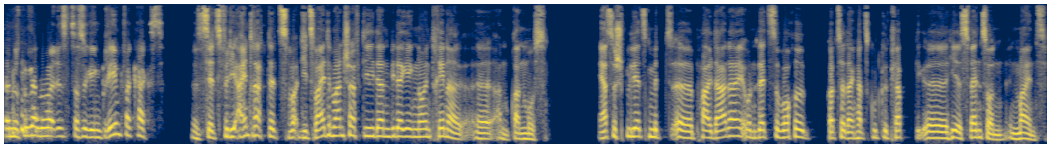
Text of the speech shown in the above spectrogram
wenn du sogar so weit ist, dass du gegen Bremen verkackst. Das ist jetzt für die Eintracht die zweite Mannschaft, die dann wieder gegen neuen Trainer äh, anbrennen muss. Erstes Spiel jetzt mit äh, Paul Dardai und letzte Woche, Gott sei Dank hat es gut geklappt, äh, hier Svensson in Mainz.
